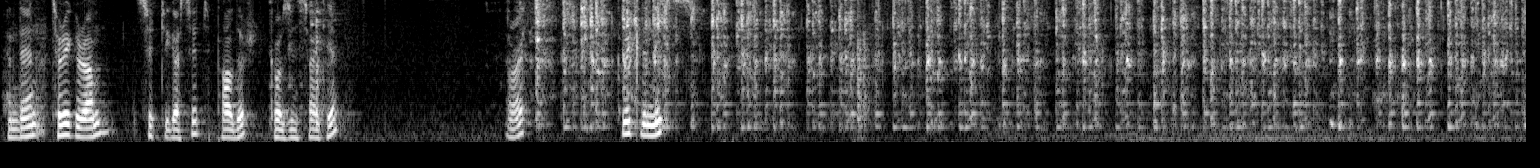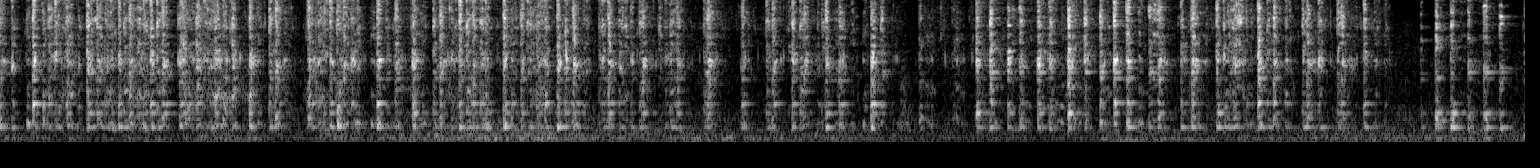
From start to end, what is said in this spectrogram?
And then 3 gram citric acid powder goes inside here. All right. Quickly mix.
